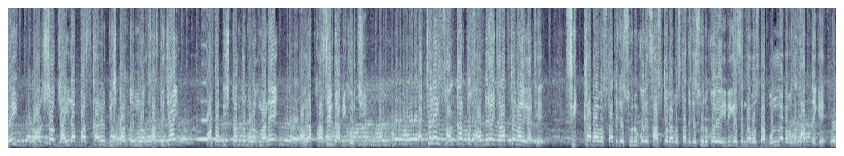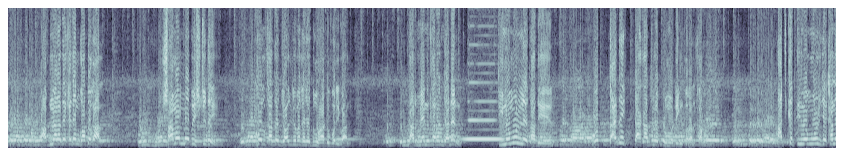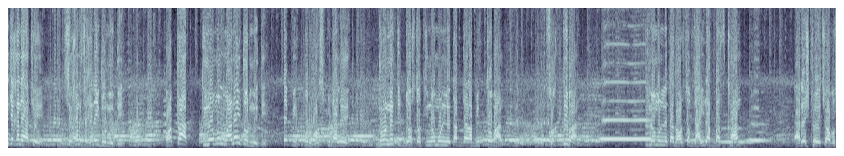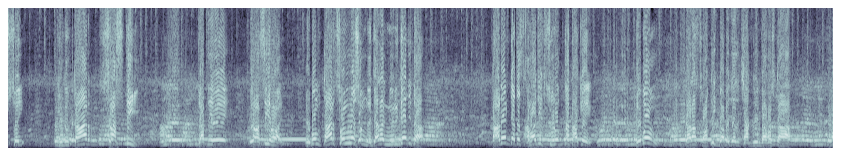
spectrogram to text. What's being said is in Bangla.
এই ধর্ষক জাহির আব্বাস খানের দৃষ্টান্তমূলক শাস্তি চাই। অর্থাৎ দৃষ্টান্তমূলক মানে আমরা ফাঁসির দাবি করছি। অ্যাকচুয়ালি সরকার তো সব জায়গায় করাপশন হয়ে গেছে। শিক্ষা ব্যবস্থা থেকে শুরু করে স্বাস্থ্য ব্যবস্থা থেকে শুরু করে ইরিগেশন ব্যবস্থা, বন্যা ব্যবস্থা সব থেকে। আপনারা দেখেছেন গতকাল সামান্য বৃষ্টিতে কলকাতায় জল জমে গেছে দু হাঁটু পরিমাণ তার মেন কারণ জানেন? তৃণমূল নেতাদের অত্যাধিক টাকা তুলে প্রমোটিং করার কারণে। আজকে তৃণমূল যেখানে যেখানে আছে, সেখানে সেখানেই দুর্নীতি। অর্থাৎ তৃণমূল মানেই দুর্নীতি। পিতপুর হসপিটালে দুর্নীতিগ্রস্ত তৃণমূল নেতার দ্বারা বিত্তবান, শক্তিবান তৃণমূল নেতা ধর্ষক জাহির আব্বাস খান অ্যারেস্ট হয়েছে অবশ্যই। কিন্তু তার শাস্তি যাতে ফাঁসি হয় এবং তার সঙ্গে সঙ্গে যারা নির্যাতিতা, তাদের যাতে সামাজিক সুরক্ষা থাকে এবং তারা সঠিকভাবে যাতে চাকরির ব্যবস্থা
